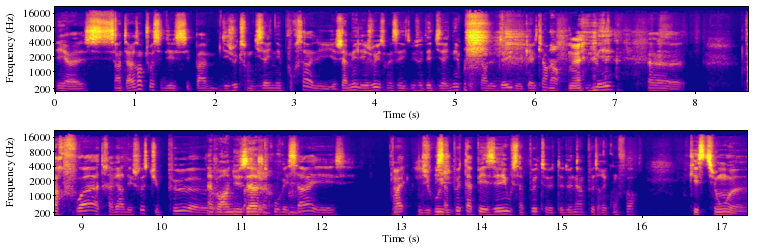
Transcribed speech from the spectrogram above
Et euh, c'est intéressant tu vois c'est c'est pas des jeux qui sont designés pour ça. Les, jamais les jeux ils sont, ils été designés pour faire le deuil de quelqu'un. Mais parfois à travers des choses tu peux avoir un bah, usage. trouver mmh. ça et Ouais, du coup, ça peut t'apaiser ou ça peut te, te, donner un peu de réconfort. Question, euh,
